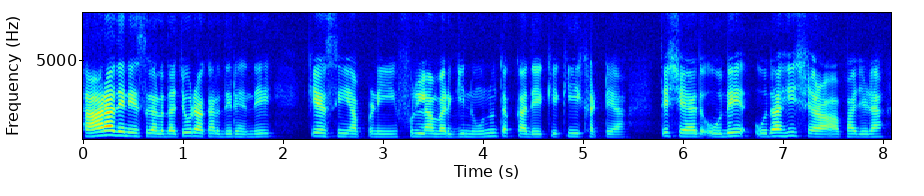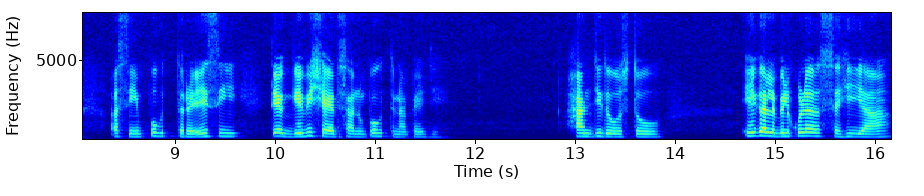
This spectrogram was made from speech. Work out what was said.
ਸਾਰਾ ਦਿਨ ਇਸ ਗੱਲ ਦਾ ਝੋਰਾ ਕਰਦੇ ਰਹਿੰਦੇ ਕਿ ਅਸੀਂ ਆਪਣੀ ਫੁੱਲਾਂ ਵਰਗੀ ਨੂੰਹ ਨੂੰ ਧੱਕਾ ਦੇ ਕੇ ਕੀ ਖੱਟਿਆ ਤੇ ਸ਼ਾਇਦ ਉਹਦੇ, ਉਹਦਾ ਹੀ ਸ਼ਰਾਪ ਆ ਜਿਹੜਾ ਅਸੀਂ ਭੁਗਤ ਰਹੇ ਸੀ ਤੇ ਅੱਗੇ ਵੀ ਸ਼ਾਇਦ ਸਾਨੂੰ ਭੁਗਤਣਾ ਪੈ ਜੇ। ਹਾਂਜੀ ਦੋਸਤੋ ਇਹ ਗੱਲ ਬਿਲਕੁਲ ਸਹੀ ਆ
